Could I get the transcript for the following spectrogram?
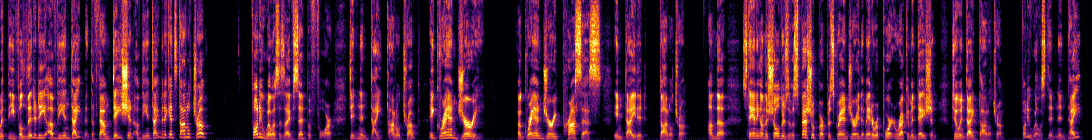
with the validity of the indictment, the foundation of the indictment against Donald Trump. Fani Willis, as I've said before, didn't indict Donald Trump. A grand jury, a grand jury process indicted Donald Trump on the standing on the shoulders of a special purpose grand jury that made a report and recommendation to indict Donald Trump. Fani Willis didn't indict.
